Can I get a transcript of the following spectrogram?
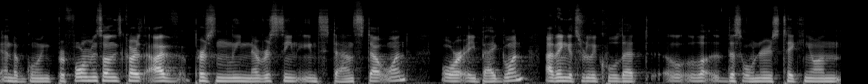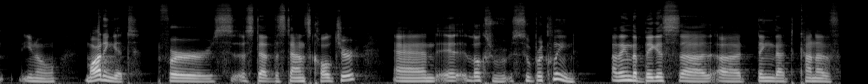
end up going performance on these cars. I've personally never seen a stanced out one or a bagged one. I think it's really cool that uh, this owner is taking on, you know, modding it for st- the stance culture, and it looks r- super clean. I think the biggest uh, uh, thing that kind of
